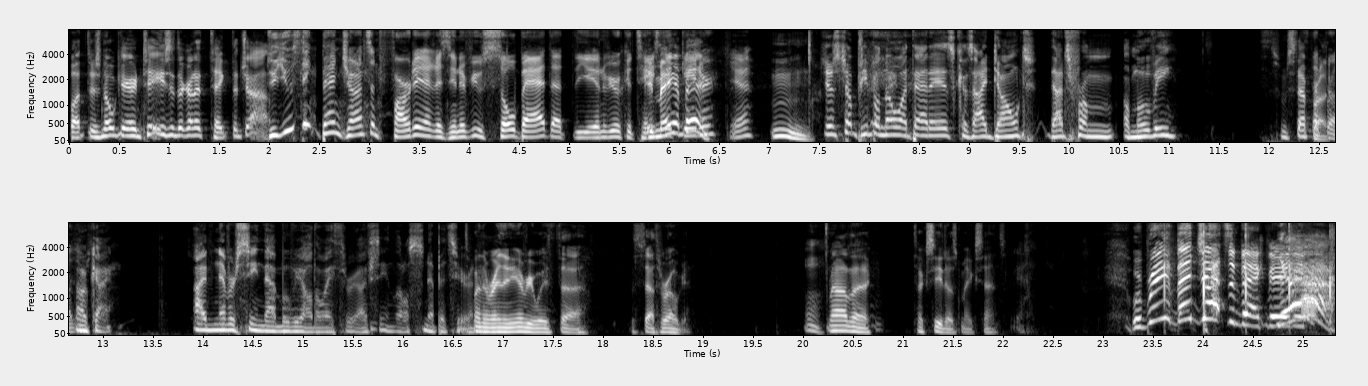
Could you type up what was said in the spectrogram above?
but there's no guarantees that they're going to take the job. Do you think Ben Johnson farted at his interview so bad that the interviewer could taste it? may have been. Yeah. Mm, Just so people know what that is, because I don't. That's from a movie. From Step Brothers. Brothers. Okay. I've never seen that movie all the way through. I've seen little snippets here. When they were in the interview with, uh, with Seth Rogen. Mm. Now the tuxedos make sense. Yeah. We're bringing Ben Johnson back, baby. Yeah!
